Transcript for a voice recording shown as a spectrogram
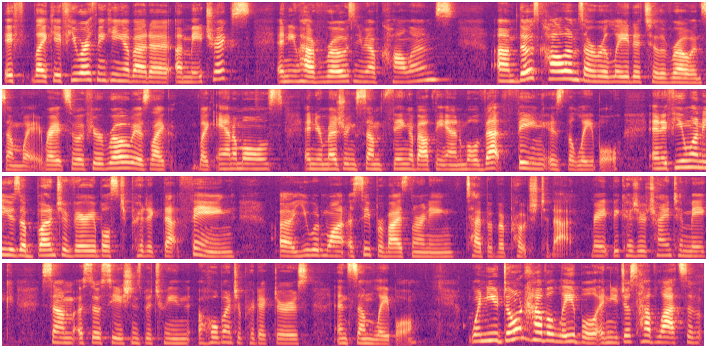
if, like if you are thinking about a, a matrix and you have rows and you have columns, um, those columns are related to the row in some way, right? So if your row is like, like animals and you're measuring something about the animal, that thing is the label. And if you want to use a bunch of variables to predict that thing, uh, you would want a supervised learning type of approach to that, right? Because you're trying to make some associations between a whole bunch of predictors and some label. When you don't have a label and you just have lots of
